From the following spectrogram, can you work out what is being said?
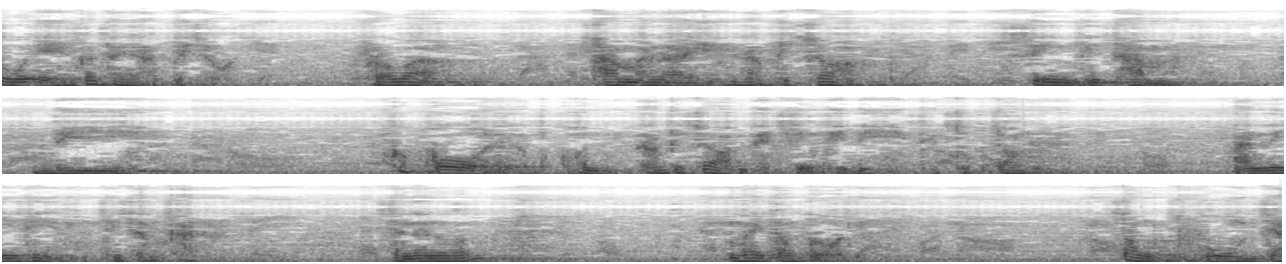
ตัวเองก็ได้รับประโยชน์ เพราะว่าทำอะไรรับผิดชอบ สิ่งที่ทำ ดี ก็โก้เลยคนรับผิดชอบในสิ่งที่ดีที่ถูกต้อง อันนี้ที่ที่สำคัญ ฉะนั้นไม่ต้องโกรธต้องภูมิใจ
